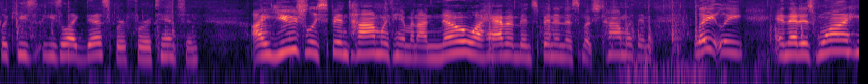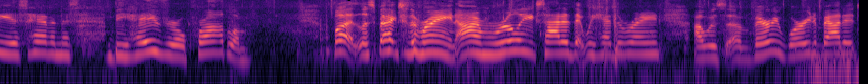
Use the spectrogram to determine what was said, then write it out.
look, he's he's like desperate for attention. I usually spend time with him, and I know I haven't been spending as much time with him lately, and that is why he is having this behavioral problem. But let's back to the rain. I'm really excited that we had the rain. I was uh, very worried about it.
